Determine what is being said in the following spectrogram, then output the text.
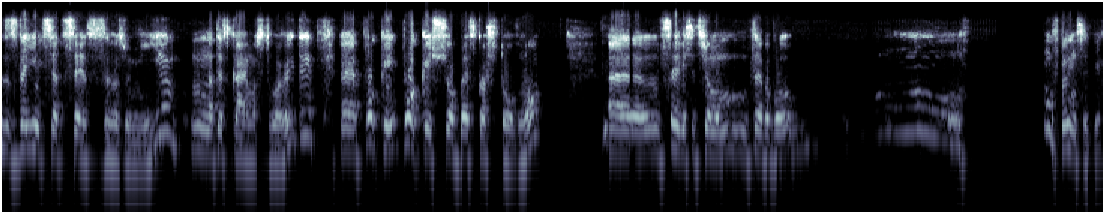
Здається, це зрозуміє. Натискаємо створити. Е, поки, поки що безкоштовно. Е, в сервісі цьому треба було. Ну, ну, в принципі.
